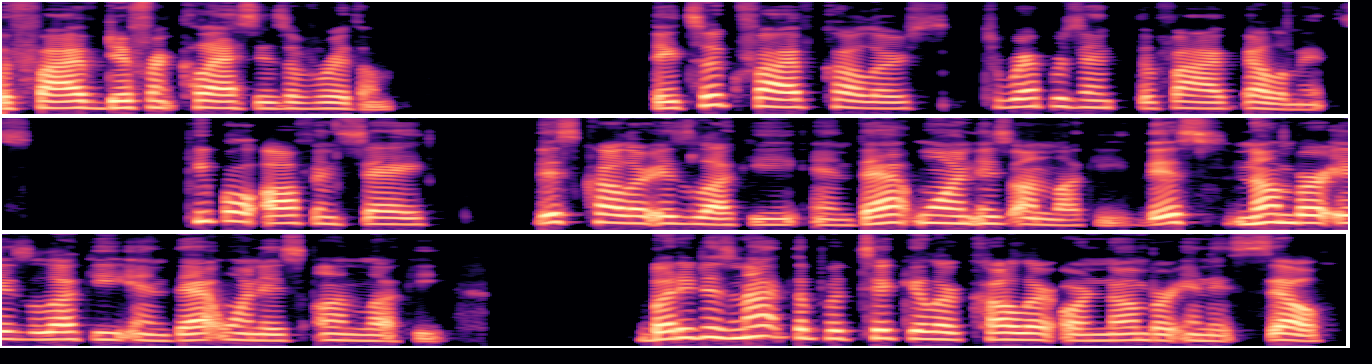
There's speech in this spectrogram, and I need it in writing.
with five different classes of rhythm. They took five colors to represent the five elements. People often say, this color is lucky and that one is unlucky. This number is lucky and that one is unlucky. But it is not the particular color or number in itself,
